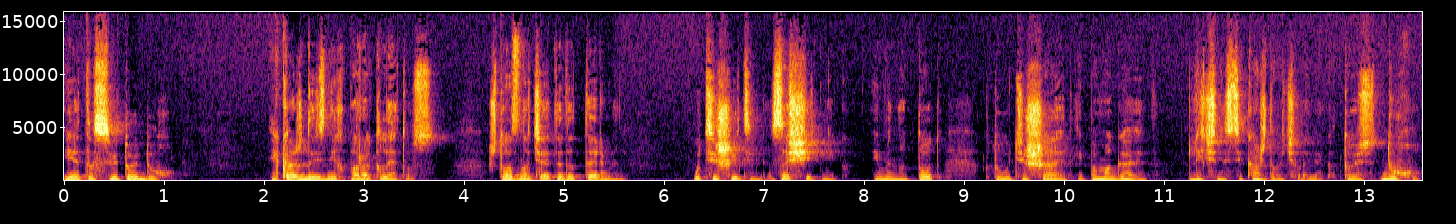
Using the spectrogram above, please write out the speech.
и это Святой Дух. И каждый из них параклетос. Что означает этот термин? Утешитель, защитник. Именно тот, кто утешает и помогает личности каждого человека, то есть духу,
